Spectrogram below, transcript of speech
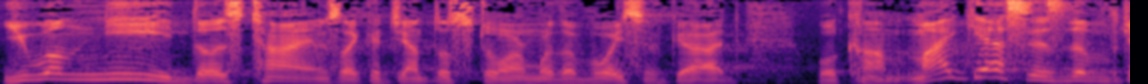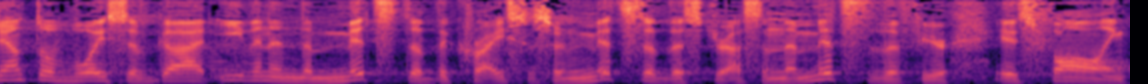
You will need those times like a gentle storm where the voice of God will come. My guess is the gentle voice of God, even in the midst of the crisis, in the midst of the stress, in the midst of the fear, is falling,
